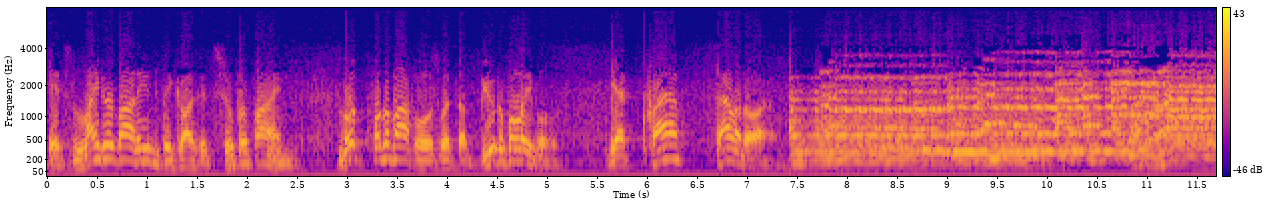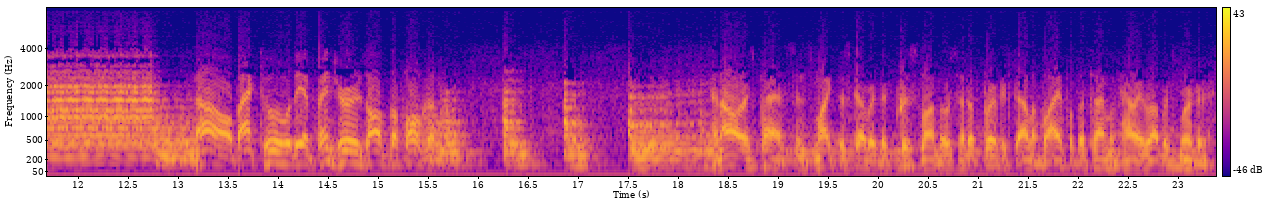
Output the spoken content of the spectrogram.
It's lighter bodied because it's super fine. Look for the bottles with the beautiful labels. Get Kraft salad oil. Now, back to the adventures of the Falcon. An hour has passed since Mike discovered that Chris Londos had a perfect alibi for the time of Harry Roberts' murder.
